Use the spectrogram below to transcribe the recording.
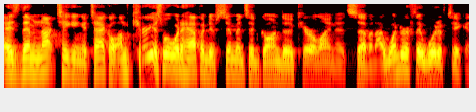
as them not taking a tackle. I'm curious what would have happened if Simmons had gone to Carolina at seven. I wonder if they would have taken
